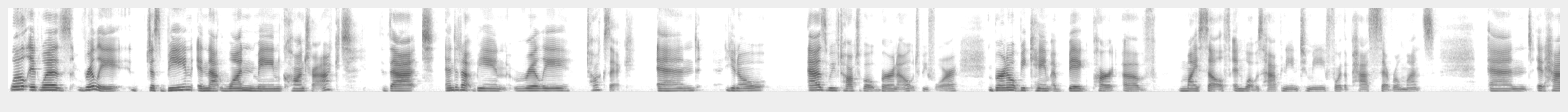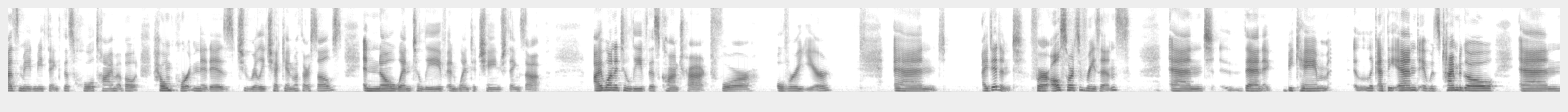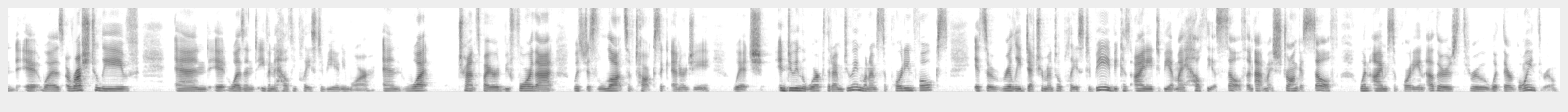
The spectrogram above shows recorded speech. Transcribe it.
Well, it was really just being in that one main contract that ended up being really toxic. And, you know, as we've talked about burnout before, burnout became a big part of myself and what was happening to me for the past several months. And it has made me think this whole time about how important it is to really check in with ourselves and know when to leave and when to change things up. I wanted to leave this contract for over a year, and I didn't for all sorts of reasons. And then it became like at the end, it was time to go, and it was a rush to leave and it wasn't even a healthy place to be anymore. And what transpired before that was just lots of toxic energy, which, in doing the work that I'm doing when I'm supporting folks, it's a really detrimental place to be because I need to be at my healthiest self and at my strongest self when I'm supporting others through what they're going through.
